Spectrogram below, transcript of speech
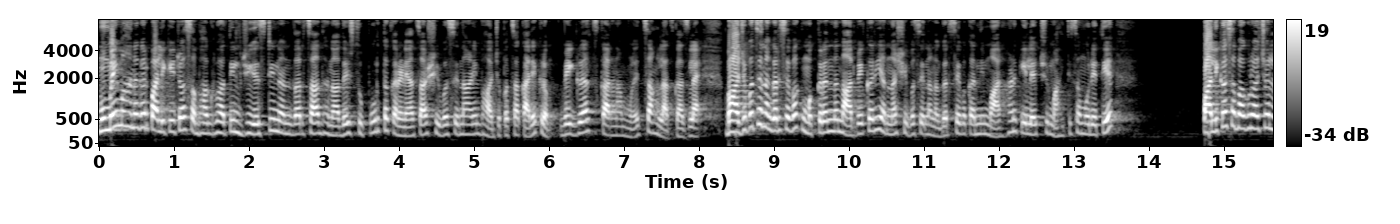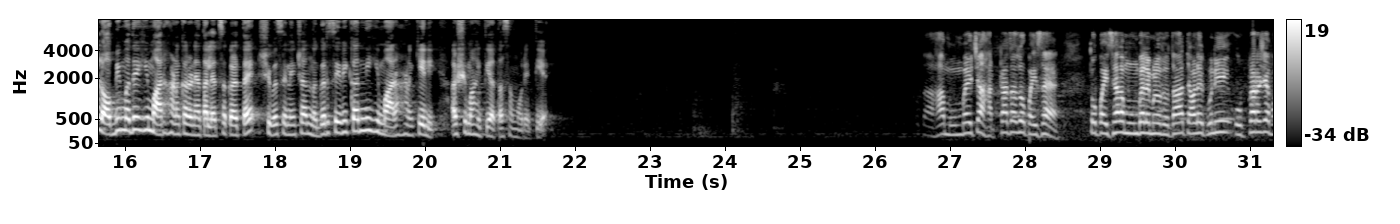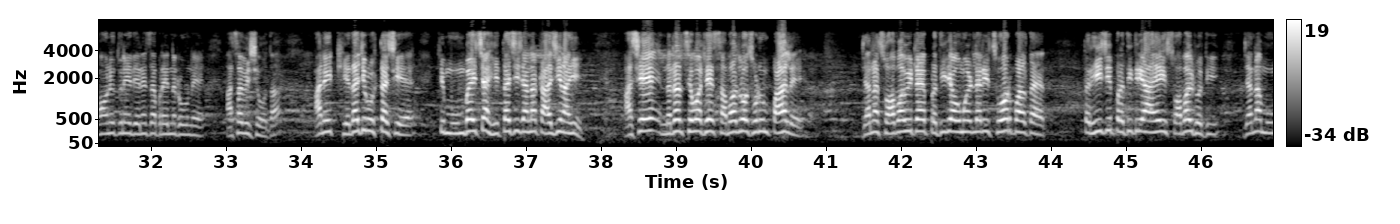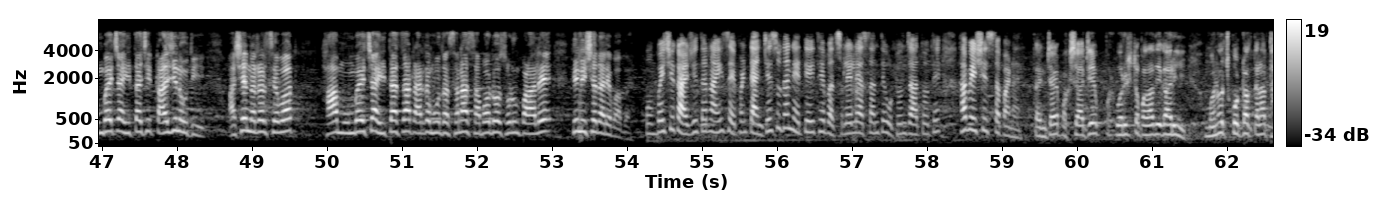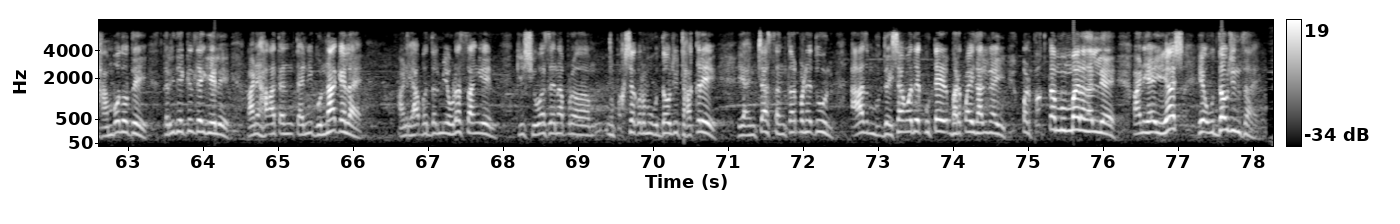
मुंबई महानगरपालिकेच्या सभागृहातील जीएसटी नंतरचा धनादेश सुपूर्त करण्याचा शिवसेना आणि भाजपचा कार्यक्रम वेगळ्याच कारणामुळे चांगलाच गाजलाय. भाजपचे नगरसेवक मकरंद नार्वेकर यांना शिवसेना नगरसेवकांनी मारहाण केल्याची माहिती समोर येते पालिका सभागृहाच्या लॉबीमध्ये ही मारहाण करण्यात आल्याचं कळतंय. शिवसेनेच्या नगरसेविकांनी ही मारहाण केली अशी माहिती आता समोर येते हा मुंबईच्या हक्काचा जो पैसा आहे तो पैशाला मुंबईला मिळत होता. त्यावेळी कुणी उपकाराच्या भावनेतूनही देण्याचा प्रयत्न करू नये असा विषय होता. आणि खेदाची गोष्ट अशी आहे की मुंबईच्या हिताची ज्यांना काळजी नाही असे नगरसेवक हे सभागृह सोडून पळाले. ज्यांना स्वाभाविक आहे प्रतिक्रिया उमटल्याने चोर पाळतायत तर ही जी प्रतिक्रिया आहे ही स्वाभाविक होती. ज्यांना मुंबईच्या हिताची काळजी नव्हती असे नगरसेवक हा मुंबईच्या हिताचा कार्यक्रम होत असताना सभागृह सोडून पळाले ही निषेधार्ह बाब आहे. मुंबईची काळजी तर नाहीच आहे पण त्यांचे सुद्धा नेते इथे बसलेले असताना ते उठून जात होते हा बेशिस्तपणा आहे. त्यांच्या पक्षाचे वरिष्ठ पदाधिकारी मनोज कोटक त्यांना थांबवत होते तरी देखील ते गेले. आणि हा त्यां- त्यांनी गुन्हा केला आहे आणि ह्याबद्दल मी एवढंच सांगेन की शिवसेना प्र पक्षप्रमुख उद्धवजी ठाकरे यांच्या संकल्पनेतून आज देशामध्ये कुठे भरपाई झाली नाही पण फक्त मुंबईला झालेली आहे. आणि हे यश हे उद्धवजींचं आहे.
